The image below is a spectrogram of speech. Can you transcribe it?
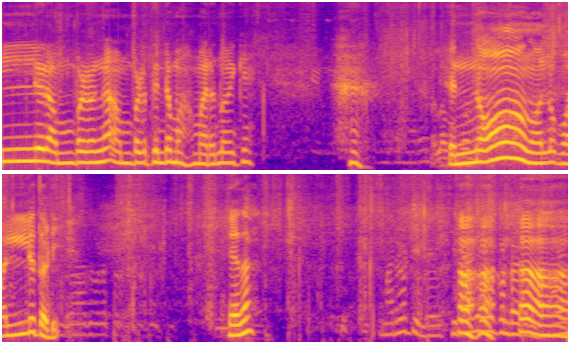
വലിയൊരു അമ്പഴങ്ങ അമ്പഴത്തിന്റെ മരം നോക്കിയേ. എന്നോ നല്ല വലിയ തടി. ഏതാ? ആ, ആ, ആ,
